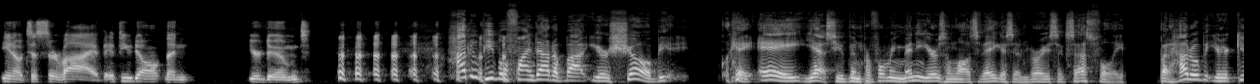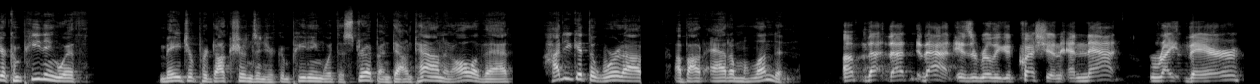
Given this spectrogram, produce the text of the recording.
you know, to survive. If you don't, then you're doomed. How do people find out about your show? Be, okay, A, yes, you've been performing many years in Las Vegas and very successfully, but how do you're, you're competing with major productions and you're competing with the Strip and downtown and all of that? How do you get the word out about Adam London? Um, that that that is a really good question, and that right there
